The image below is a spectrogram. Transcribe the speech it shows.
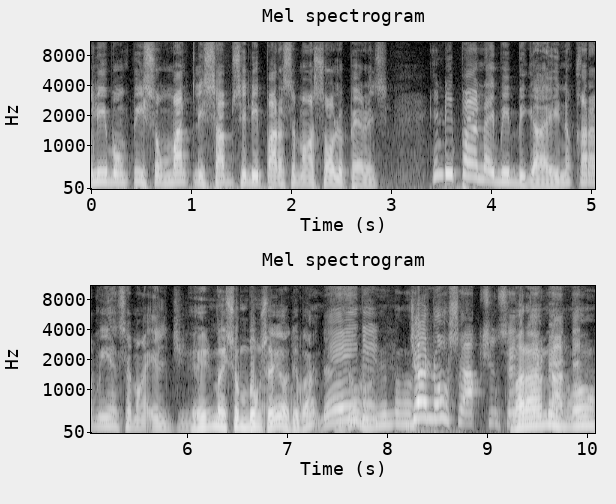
libong pisong monthly subsidy para sa mga solo parents, hindi pa naibibigay ng karamihan sa mga LG. Eh, may sumbong sa'yo, di ba? Eh, Ito, hindi. yun lang. Diyan oh, sa action center Marami, natin, oo.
